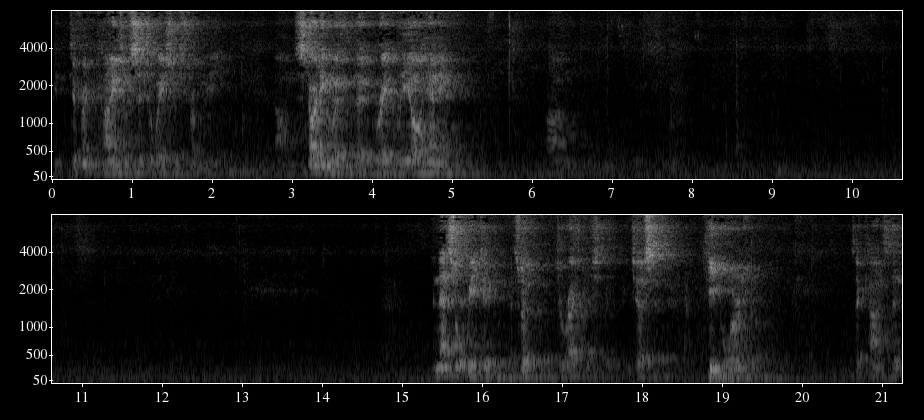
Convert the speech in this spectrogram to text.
in different kinds of situations from me starting with the great Leo Henning. Um, and that's what we do. That's what directors do. We just keep learning. It's a constant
